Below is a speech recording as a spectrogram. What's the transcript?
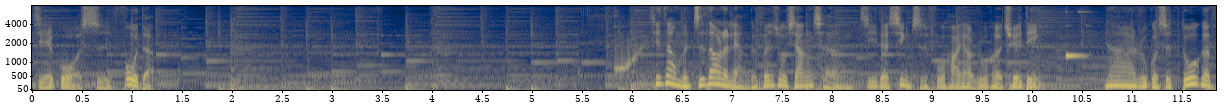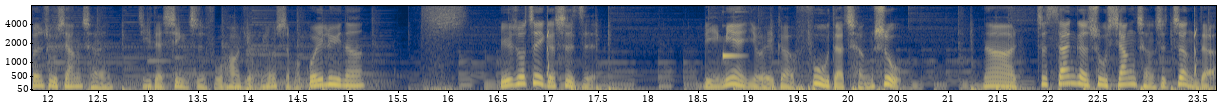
结果是负的。现在我们知道了两个分数相乘积的性质符号要如何确定。那如果是多个分数相乘积的性质符号有没有什么规律呢？比如说这个式子。里面有一个负的乘数，那这三个数相乘是正的，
